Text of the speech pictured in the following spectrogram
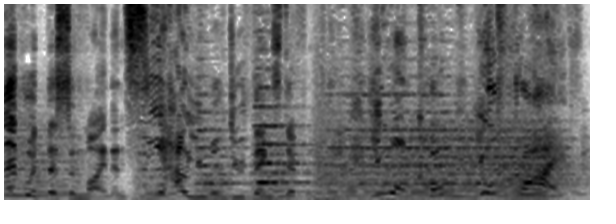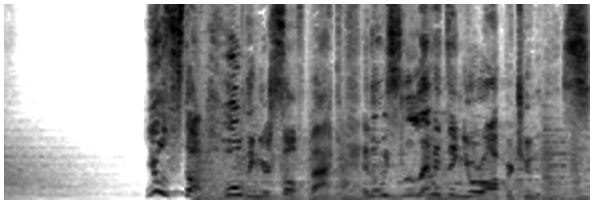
live with this in mind and see how you will do things differently. You won't cope, you'll thrive. You'll stop holding yourself back and always limiting your opportunities.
